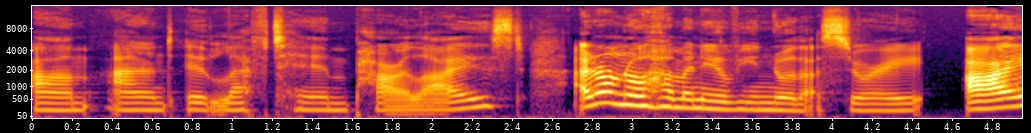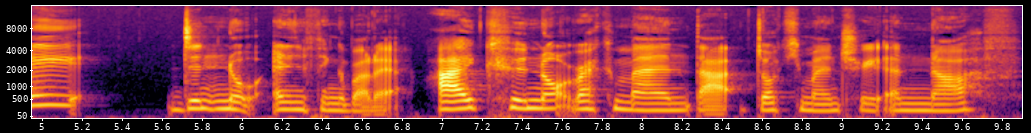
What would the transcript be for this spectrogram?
um, and it left him paralyzed. I don't know how many of you know that story. I didn't know anything about it. I could not recommend that documentary enough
